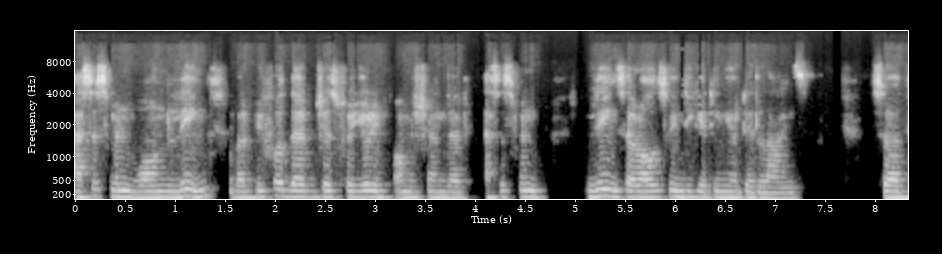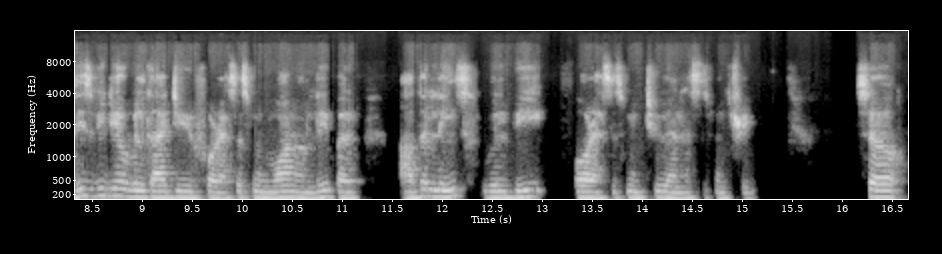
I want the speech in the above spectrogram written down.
assessment one links, but before that, just for your information that assessment links are also indicating your deadlines. So this video will guide you for assessment one only, but other links will be for assessment two and assessment three. So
